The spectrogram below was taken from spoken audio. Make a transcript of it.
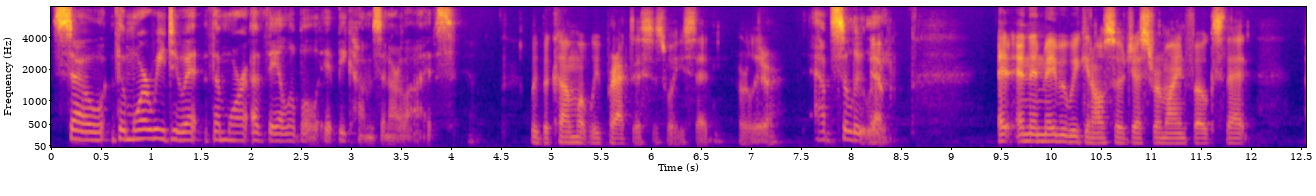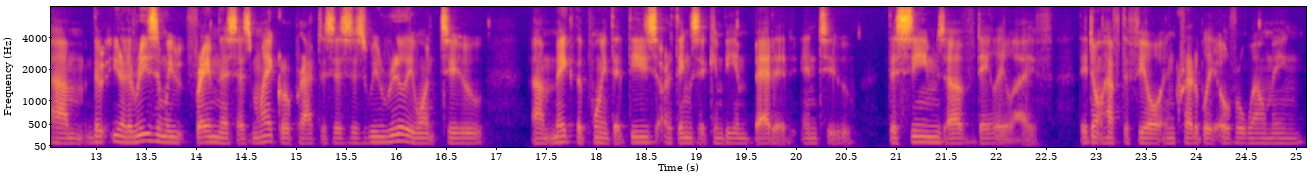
So the more we do it, the more available it becomes in our lives. We become what we practice is what you said earlier absolutely yep. and, and, then maybe we can also just remind folks that um, the, you know the reason we frame this as micro practices is we really want to um, make the point that these are things that can be embedded into the seams of daily life they don't have to feel incredibly overwhelming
